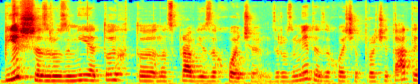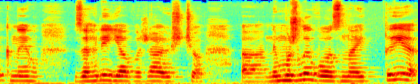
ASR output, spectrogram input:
більше зрозуміє той, хто насправді захоче зрозуміти, захоче прочитати книгу. Взагалі, я вважаю, що е, неможливо знайти е,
